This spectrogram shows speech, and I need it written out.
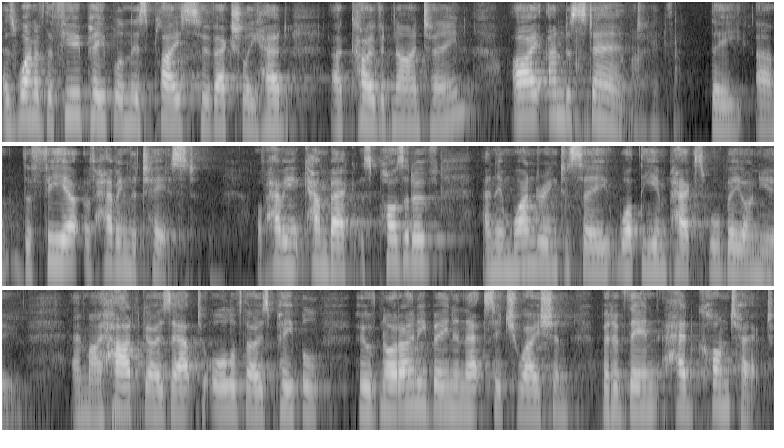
As one of the few people in this place who've actually had uh, COVID-19, I understand the, um, the fear of having the test, of having it come back as positive and then wondering to see what the impacts will be on you. And my heart goes out to all of those people who have not only been in that situation, but have then had contact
